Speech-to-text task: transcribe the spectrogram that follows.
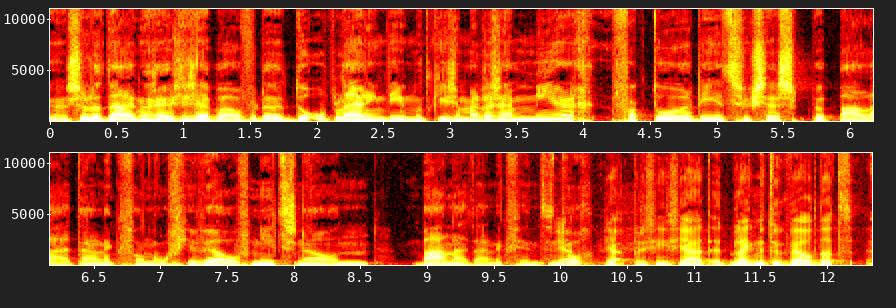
we zullen het dadelijk nog eventjes hebben over de, de opleiding die je moet kiezen. Maar er zijn meer factoren die het succes bepalen uiteindelijk van of je wel of niet snel een baan uiteindelijk vindt, ja, toch? Ja, precies. Ja, het, het, blijkt natuurlijk wel dat uh,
